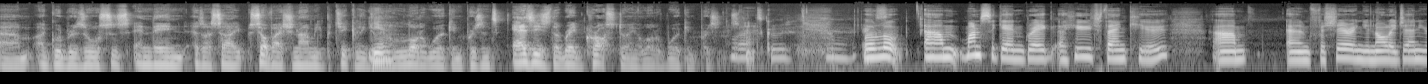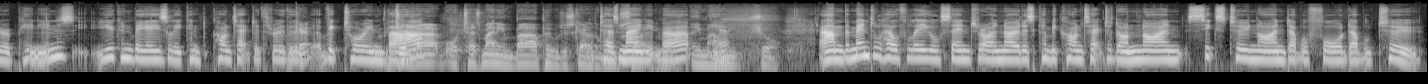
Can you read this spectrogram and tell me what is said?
um, are good resources. And then, as I say, Salvation Army, particularly doing Yeah. a lot of work in prisons, as is the Red Cross doing a lot of work in prisons. Well, that's good. Yeah, Well, excellent. look, um, once again, Greg, a huge thank you. Um, and for sharing your knowledge and your opinions, you can be easily con- contacted through the Okay. Victorian Victoria Bar. Bar or Tasmanian Bar, people just go to the Tasmanian website, Bar, email yeah. me, sure. Um, the Mental Health Legal Centre, I notice, can be contacted on 9629 4422.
